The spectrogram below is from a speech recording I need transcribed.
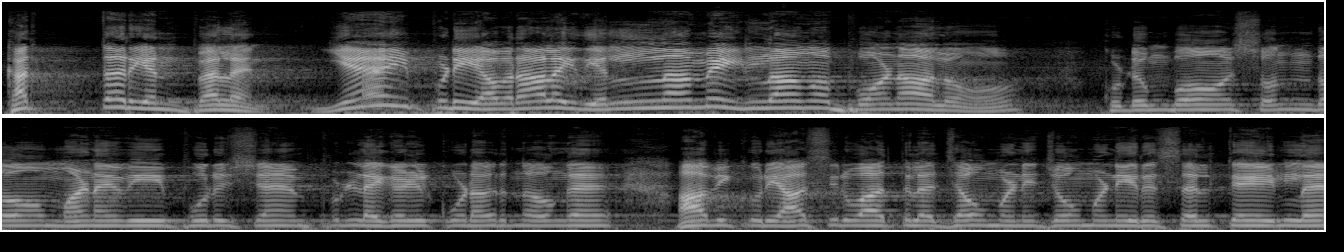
கர்த்தர் என் பலன். ஏன் இப்படி அவரால் இது எல்லாமே இல்லாம போனாலும் குடும்பம் சொந்தம் மனைவி புருஷன் பிள்ளைகள் கூட இருந்தவங்க ஆவிக்குரிய ஆசீர்வாதத்தில் ஜவுமணி ஜவுமணி ரிசல்ட்டே இல்லை.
